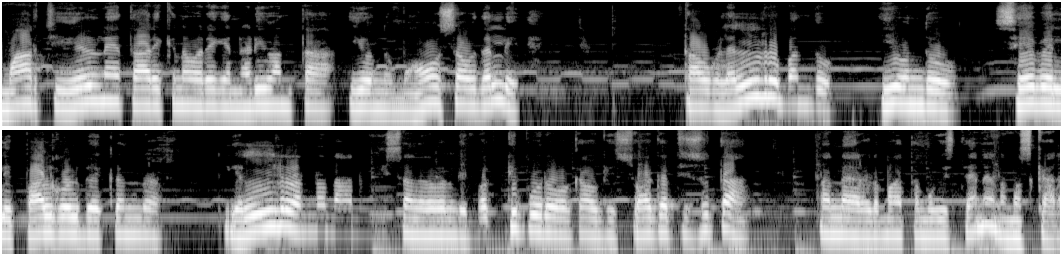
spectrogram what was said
ಮಾರ್ಚ್ ಏಳನೇ ತಾರೀಕಿನವರೆಗೆ ನಡೆಯುವಂಥ ಈ ಒಂದು ಮಹೋತ್ಸವದಲ್ಲಿ ತಾವುಗಳೆಲ್ಲರೂ ಬಂದು ಈ ಒಂದು ಸೇವೆಯಲ್ಲಿ ಪಾಲ್ಗೊಳ್ಬೇಕೆಂದ ಎಲ್ಲರನ್ನು ನಾನು ಈ ಸಂದರ್ಭದಲ್ಲಿ ಭಕ್ತಿಪೂರ್ವಕವಾಗಿ ಸ್ವಾಗತಿಸುತ್ತಾ ನನ್ನ ಎರಡು ಮಾತು ಮುಗಿಸ್ತೇನೆ. ನಮಸ್ಕಾರ.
